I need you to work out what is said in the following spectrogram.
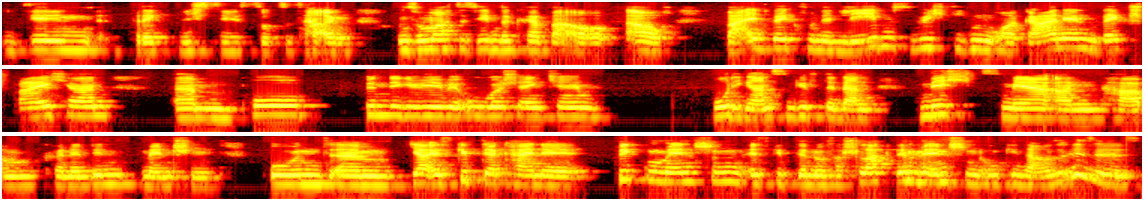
den Dreck nicht siehst, sozusagen. Und so macht es eben der Körper auch. auch weit weg von den lebenswichtigen Organen wegspeichern, ähm, Po, Bindegewebe, Oberschenkel, wo die ganzen Gifte dann nichts mehr anhaben können, den Menschen. Und ähm, ja, es gibt ja keine dicken Menschen, es gibt ja nur verschlackte Menschen und genauso ist es.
